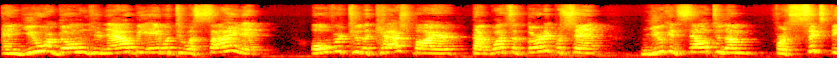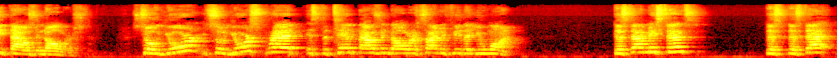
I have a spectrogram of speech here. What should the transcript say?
and you are going to now be able to assign it over to the cash buyer that wants a 30%, you can sell to them for $60,000. So your so your spread is the $10,000 assignment fee that you want. Does that make sense? Does does that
